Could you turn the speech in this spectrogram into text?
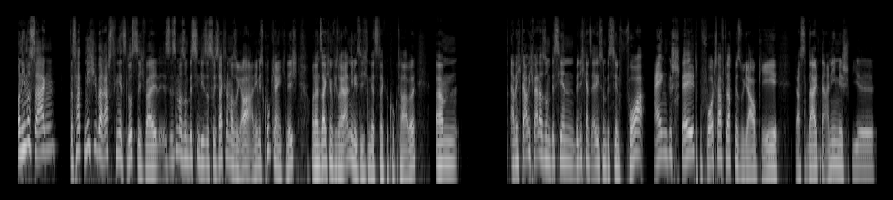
Und ich muss sagen, das hat mich überrascht, klingt jetzt lustig, weil es ist immer so ein bisschen dieses, ich sag's immer so, ja, Animes gucke ich eigentlich nicht. Und dann sage ich irgendwie drei Animes, die ich in letzter Zeit geguckt habe. Ähm, aber ich glaube, ich war da so ein bisschen, bin ich ganz ehrlich, so ein bisschen voreingestellt, bevorteilt, dachte mir so, ja, okay, das ist halt ein Anime-Spiel,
